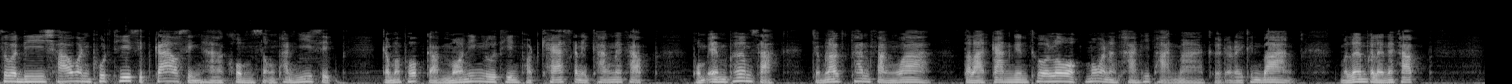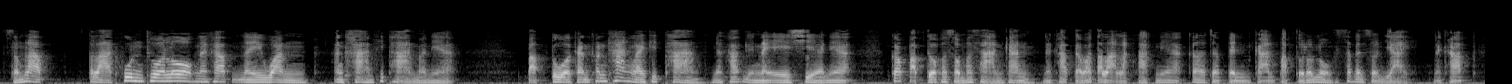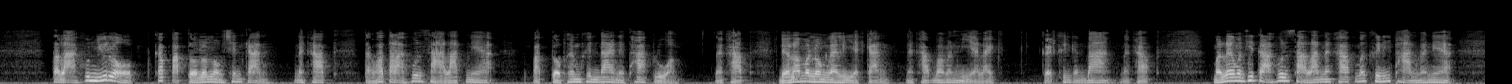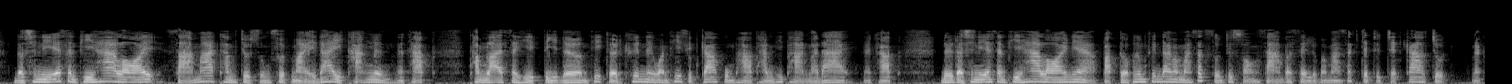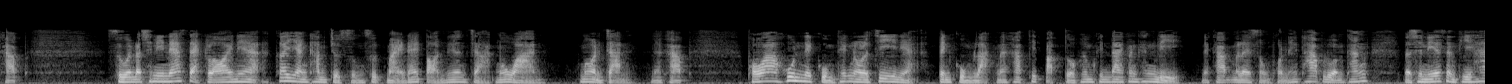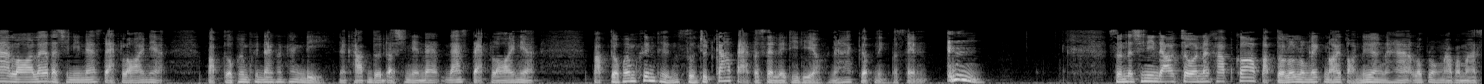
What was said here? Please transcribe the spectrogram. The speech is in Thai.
สวัสดีเช้าวันพุธที่ 19 สิงหาคม 2020 กลับมาพบกับ Morning Routine Podcast กันอีกครั้งนะครับ ผมเอ็มเพิ่มศักดิ์จะมาเล่าทุกท่านฟังว่า ตลาดการเงินทั่วโลกเมื่อวันอังคารที่ผ่านมาเกิดอะไรขึ้นบ้าง มาเริ่มกันเลยนะครับสำหรับตลาดหุ้นทั่วโลกนะครับ ในวันอังคารที่ผ่านมาเนี่ย ปรับตัวกันค่อนข้างไร้ทิศทางนะครับ อย่างในเอเชียเนี่ย ก็ปรับตัวผสมผสานกันนะครับ แต่ว่าตลาดหลักๆเนี่ยก็จะเป็นการปรับตัวลดลงซะเป็นส่วนใหญ่นะครับ ตลาดหุ้นยุโรปก็ปรับตัวลดลงเช่นกันนะครับ แต่ว่าตลาดหุ้นสหรัฐเนี่ยปรับตัวเพิ่มขึ้นได้ในภาพรวมนะครับ เดี๋ยวเรามาลงรายละเอียดกันนะครับ ว่ามันมีอะไรเกิดขึ้นกันบ้างนะครับ มาเริ่มกันที่ตลาดหุ้นสหรัฐนะครับ เมื่อคืนที่ผ่านมาเนี่ยดัชนี S&P 500 สามารถทำจุดสูงสุดใหม่ได้อีกครั้งหนึ่งนะครับ ทำลายสถิติเดิมที่เกิดขึ้นในวันที่ 19 กุมภาพันธ์ที่ผ่านมาได้นะครับ โดยดัชนี S&P 500 เนี่ยปรับตัวเพิ่มขึ้นได้ประมาณสัก 0.23%หรือประมาณสัก 7.79 จุดนะครับส่วนดัชนี NASDAQ ร้อยเนี่ยก็ยังทำจุดสูงสุดใหม่ได้ต่อเนื่องจากเมื่อวานเมื่อวันจันทร์นะครับ เพราะว่าหุ้นในกลุ่มเทคโนโลยีเนี่ยเป็นกลุ่มหลักนะครับที่ปรับตัวเพิ่มขึ้นได้ค่อนข้างดี นะครับมาเลยส่งผลให้ภาพรวมทั้งดัชนี S&P 500 และดัชนี NASDAQ ร้อยเนี่ยปรับตัวเพิ่มขึ้นได้ค่อนข้างดีนะครับโดยดัชนี NASDAQ ร้อยเนี่ยปรับตัวเพิ่มขึ้นถึง 0.98%เลยทีเดียวนะฮะเกือบ 1%ส่วนดัชนีดาวโจนส์นะครับก็ปรับตัวลดลงเล็กน้อยต่อเนื่องนะฮะลดลงมาประมาณ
